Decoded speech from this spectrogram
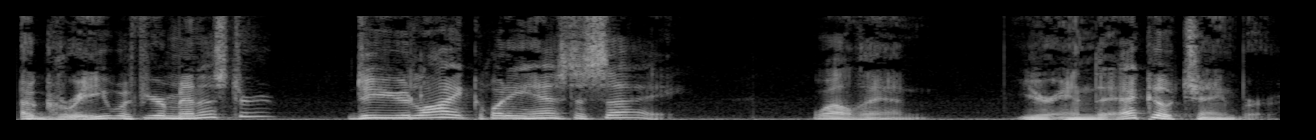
agree with your minister? Do you like what he has to say? Well, then, you're in the echo chamber.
